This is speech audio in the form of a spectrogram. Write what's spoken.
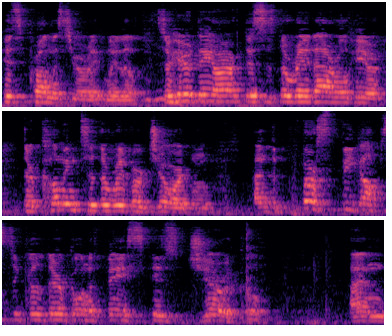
His promise. You're right, my love. So here they are, this is the red arrow here. They're coming to the River Jordan. And the first big obstacle they're going to face is Jericho. And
